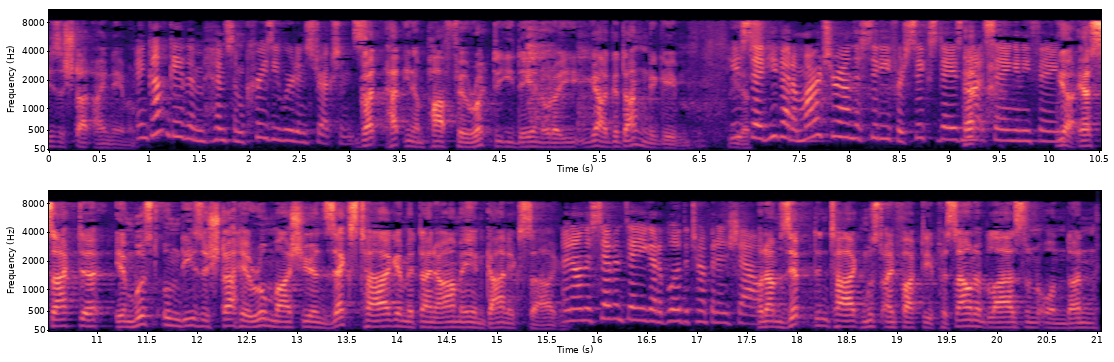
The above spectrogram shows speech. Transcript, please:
diese Stadt einnehmen? And God gave him, him some crazy, weird instructions. Gott hat ihnen ein paar verrückte Ideen oder ja, Gedanken gegeben. He said, You got to march around the city for six days, Ja. not saying anything. Ja, er sagte, ihr müsst um diese Stadt herummarschieren, sechs Tage mit deiner Armee und gar nichts sagen. And on the seventh day, you got to blow the trumpet and shout. Und am siebten Tag musst einfach die Posaune blasen und dann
